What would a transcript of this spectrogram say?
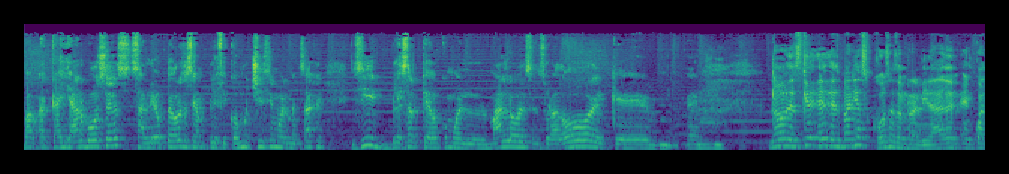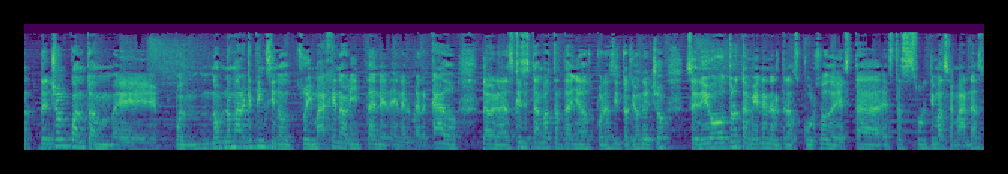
a- a callar voces, salió peor, o sea, se amplificó muchísimo el mensaje. Y sí, Blizzard quedó como el malo, el censurador, el que... em, No, es que es, es varias cosas en realidad. En, en cuan- de hecho, en cuanto a, eh, pues no, no marketing, sino su imagen ahorita en el, en el mercado, la verdad es que sí están bastante dañados por esa situación. De hecho, se dio otro también en el transcurso de esta, estas últimas semanas,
